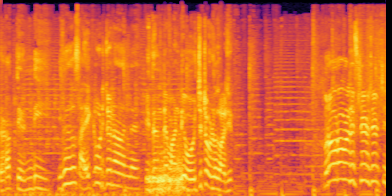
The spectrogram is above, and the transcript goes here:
എടാ തെണ്ടി. ഇത് സൈക്കിൾ പിടിച്ചോണ്ടാണല്ലേ ഇതെന്റെ വണ്ടി ഒഴിച്ചിട്ടുള്ളൂ കാര്യം. Bro bro lift lift lift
